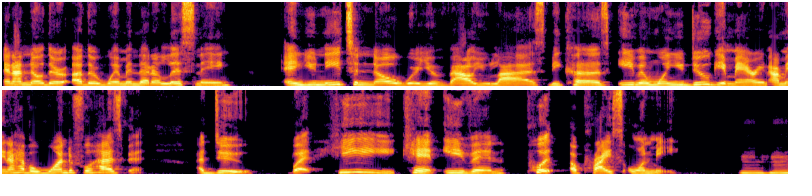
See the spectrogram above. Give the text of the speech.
and I know there are other women that are listening and you need to know where your value lies because even when you do get married, I mean, I have a wonderful husband, I do, but he can't even put a price on me. Mm-hmm.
